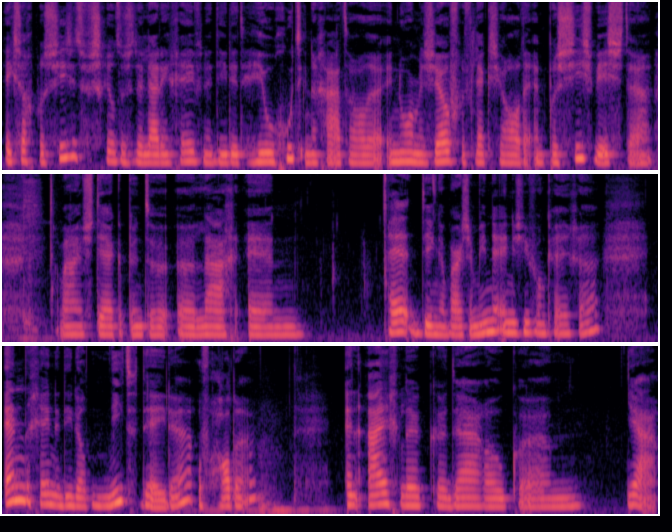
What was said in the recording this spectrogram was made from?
Ik zag precies het verschil tussen de leidinggevenden die dit heel goed in de gaten hadden, enorme zelfreflectie hadden en precies wisten waar hun sterke punten uh, lagen en hè, dingen waar ze minder energie van kregen. En degene die dat niet deden of hadden. En eigenlijk uh, daar ook, um, ja,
